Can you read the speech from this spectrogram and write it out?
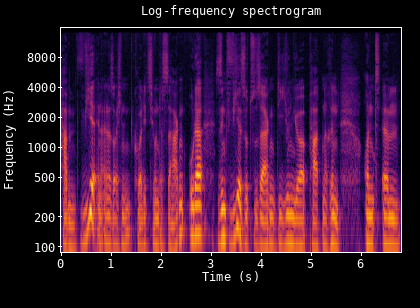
haben wir in einer solchen Koalition das Sagen oder sind wir sozusagen die Juniorpartnerin? Und ähm,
